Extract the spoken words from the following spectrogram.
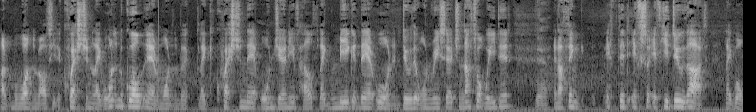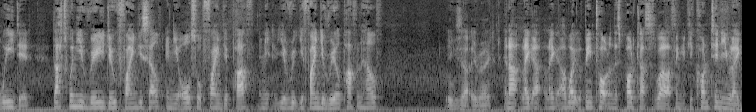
And want them obviously to question, like want them to go out there and want them to like question their own journey of health, like make it their own and do their own research, and that's what we did. Yeah. And I think if did if so, if you do that, like what we did, that's when you really do find yourself, and you also find your path, and you you, re- you find your real path in health. Exactly right. And I, like I- like I, we've been taught on this podcast as well. I think if you continue like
